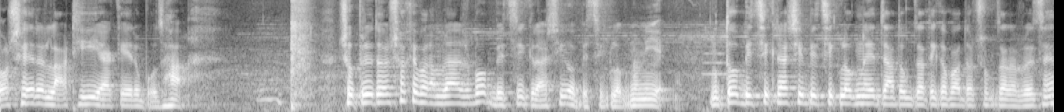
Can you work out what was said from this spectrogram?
দশের লাঠি একের বোঝা। সুপ্রিয় দর্শক, এবার আমরা আসব বেসিক রাশি ও বেসিক লগ্ন নিয়ে। তো বৃশ্চিক রাশি, বৃশ্চিক লগ্নের জাতক, জাতিকা বা দর্শক যারা রয়েছেন,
